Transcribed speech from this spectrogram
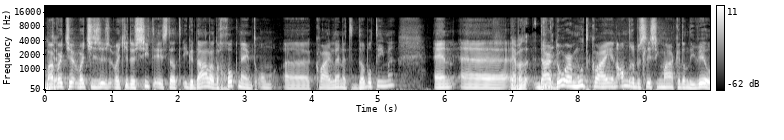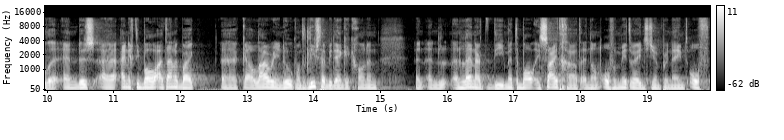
Maar wat je, wat, je, dus- wat je dus ziet is dat Iguodala de gok neemt om eh Kawhi Leonard te doubleteamen. En eh, wat- die- daardoor moet Kawhi een andere beslissing maken dan die wilde. En dus eindigt die bal uiteindelijk bij eh Kyle Lowry in de hoek. Want het liefst heb je denk ik gewoon een, een, een, een Leonard die met de bal inside gaat... en dan of een midrange jumper neemt of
